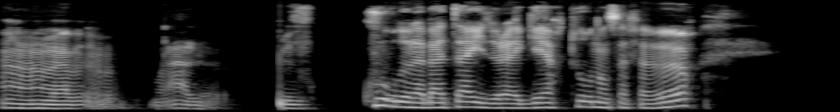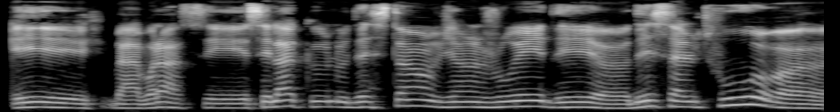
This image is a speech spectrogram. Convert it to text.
voilà, le, le, cours de la bataille de la guerre tourne en sa faveur. Et bah voilà, c'est c'est là que le destin vient jouer des euh, des sales tours, euh,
